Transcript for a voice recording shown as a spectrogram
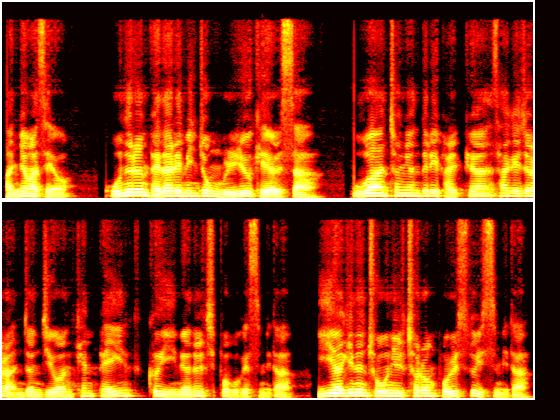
안녕하세요. 오늘은 배달의 민족 물류 계열사 우아한 청년들이 발표한 사계절 안전지원 캠페인 그 이면을 짚어보겠습니다. 이야기는 좋은 일처럼 보일 수도 있습니다.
